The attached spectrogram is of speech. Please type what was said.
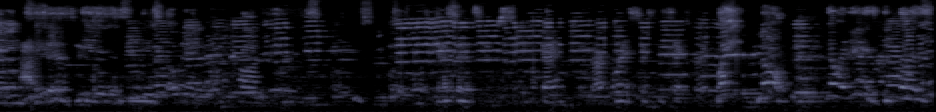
And in Zeta is is Odin and Omicron is Zeus. Yes, it is. Okay. Dark Boy is 66, right? Wait, no, no, it is because.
